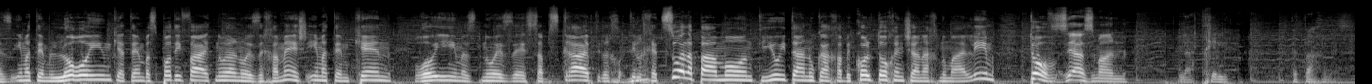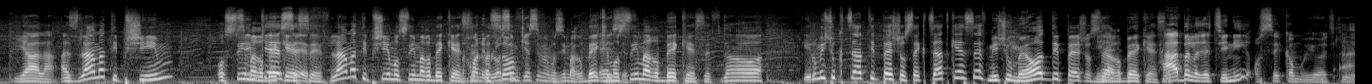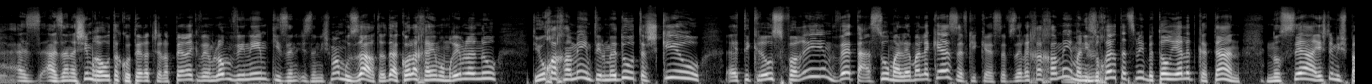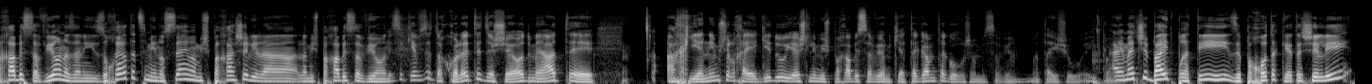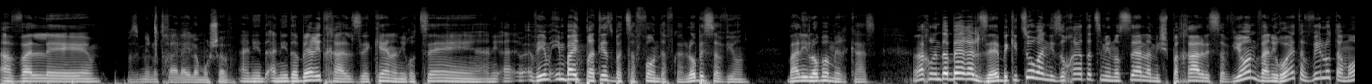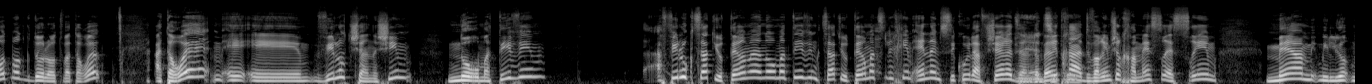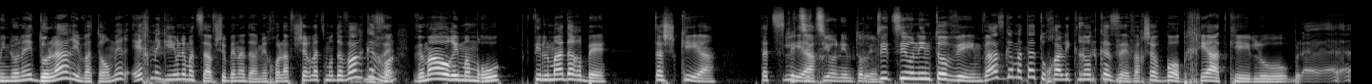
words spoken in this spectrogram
אז אם אתם לא רואים, כי אתם בספוטיפיי, תנו לנו איזה חמש. אם אתם כן רואים, אז תנו איזה subscribe, תלח- תלחצו על הפעמון, תהיו איתנו ככה בכל תוכן שאנחנו מעלים. טוב, זה הזמן להתחיל את התכלס. יאללה, אז למה טיפשים עושים הרבה כסף. כסף? למה טיפשים עושים הרבה כסף? נכון, הם לא בסוף עושים כסף, הם עושים הרבה כסף. הם עושים הרבה כסף. לא, כאילו מישהו קצת טיפש עושה קצת כסף, מישהו מאוד טיפש עושה Yeah. הרבה כסף. האבל רציני עושה כמויות, כאילו. אז, אז אנשים ראו את הכותרת של הפרק והם לא מבינים, כי זה, זה נשמע מוזר, אתה יודע, כל החיים אומרים לנו, תהיו חכמים, תלמדו, תשקיעו, אה, תקראו ספרים ותעשו מלא מלא כסף, כי כסף זה לחכמים. אני זוכר את עצמי בתור ילד קטן, נוסע, יש לי משפחה בסביון, אז אני זוכר את עצמי נוסע עם המשפחה שלי ל- למשפחה בסביון. איזה כיף זה, אתה קולט את זה שעוד מעט אחיינים שלך יגידו, יש לי משפחה בסביון, כי אתה גם תגור שם בסביון, מתישהו אי פעם. האמת שבית פרטי זה פחות הקטע שלי, אבל... אה, מזמין אותך אליי למושב. אני, אני אדבר איתך על זה, כן, אני רוצה... אני, ואם אם בית פרטי אז בצפון דווקא, לא בסביון. בא לי לא במרכז. אנחנו נדבר על זה. בקיצור, אני זוכר את עצמי נוסע למשפחה בסביון, ואני רואה את הווילות המאוד מאוד גדולות, ואתה רואה, אתה רואה אה, אה, וילות שאנשים נורמטיביים, אפילו קצת יותר מהנורמטיביים, קצת יותר מצליחים, אין להם סיכוי לאפשר את זה. אני מדבר איתך. על דברים של 15, 20, 100 מיליון, מיליוני דולרים, ואתה אומר, איך מגיעים למצב שבן אדם יכול לאפשר לעצמו דבר כזה? נכון. ומה ההורים אמרו? תלמד הרבה, תשקיע, תצליח. תוציא ציונים טובים. תוציא ציונים טובים, ואז גם אתה תוכל לקנות כזה. ועכשיו בוא, בחייאת, כאילו,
